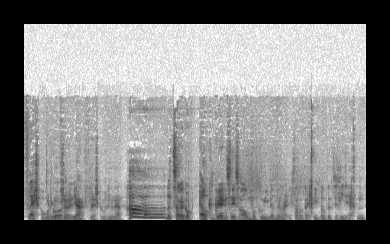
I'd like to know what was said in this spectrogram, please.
Flash Gordon of zo. Gordon. Ja, Flash Gordon inderdaad. Ah, dat staat ook op elke Greatest Hits album van Queen, dat nummer. Ik snap het echt niet, want het is niet echt een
